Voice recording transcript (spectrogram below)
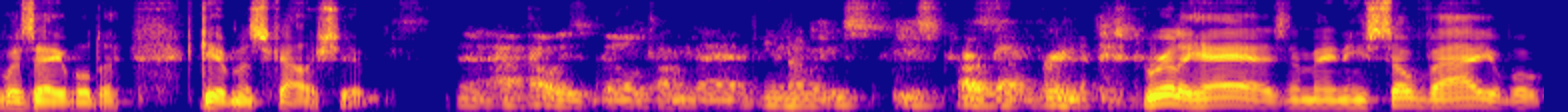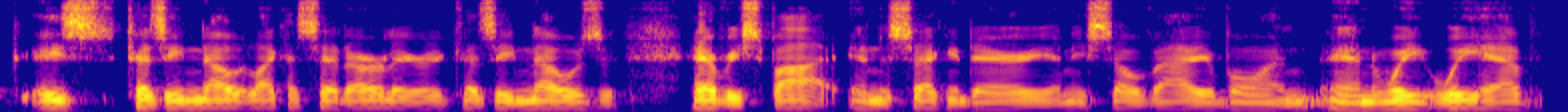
was able to give him a scholarship. How, how he's built on that, you know, he's, he's carved out pretty nice. Really has. I mean, he's so valuable. He's because he know, like I said earlier, because he knows every spot in the secondary, and he's so valuable. And and we we have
